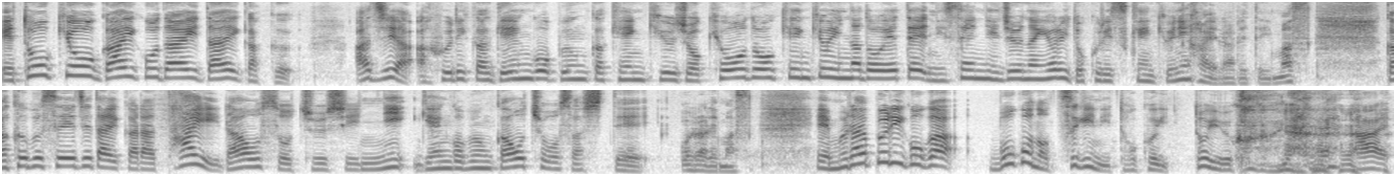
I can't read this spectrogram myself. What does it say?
え東京外語大大学アジア・アフリカ言語文化研究所共同研究員などを得て2020年より独立研究に入られています。学部生時代からタイラオスを中心に言語文化を調査しておられます。え村ぶり語が母語の次に得意いうことですね。はい。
